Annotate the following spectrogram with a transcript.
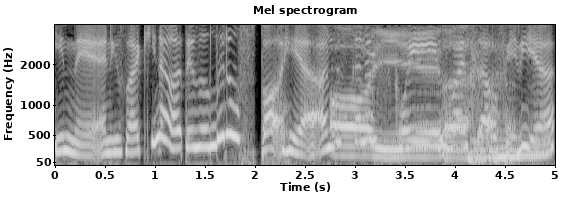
in there, and he's like, you know what, there's a little spot here. I'm just Oh, going to squeeze yeah. myself in here.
